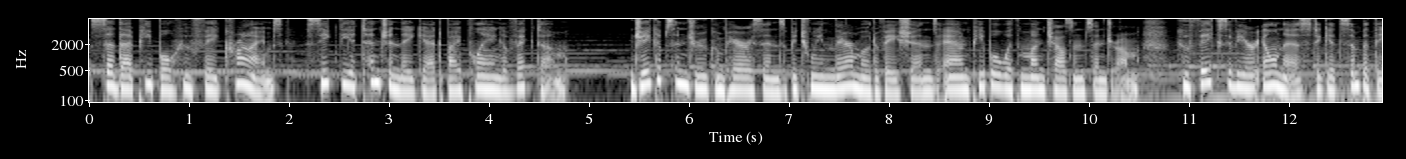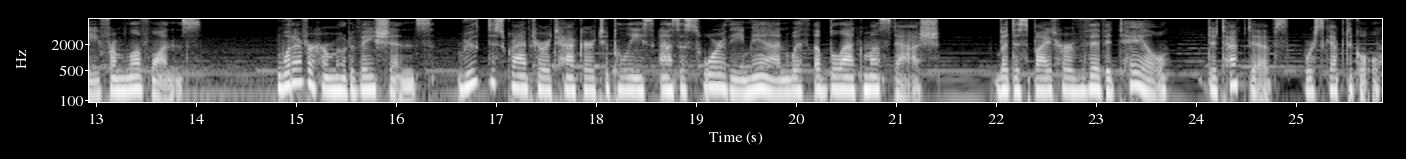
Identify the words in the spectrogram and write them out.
said that people who fake crimes seek the attention they get by playing a victim. Jacobson drew comparisons between their motivations and people with Munchausen syndrome, who fake severe illness to get sympathy from loved ones. Whatever her motivations, Ruth described her attacker to police as a swarthy man with a black mustache but despite her vivid tale, detectives were skeptical.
